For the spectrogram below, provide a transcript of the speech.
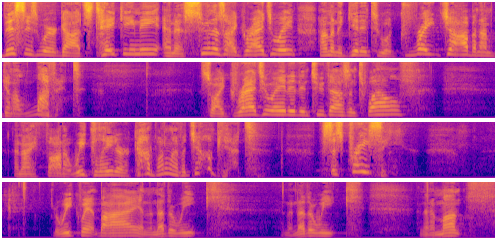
this is where God's taking me, and as soon as I graduate, I'm going to get into a great job, and I'm going to love it. So I graduated in 2012, and I thought a week later, God, why don't I have a job yet? This is crazy. But a week went by, and another week, and another week, and then a month,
